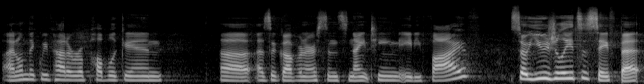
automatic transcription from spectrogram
I don't think we've had a Republican uh, as a governor since 1985. So usually it's a safe bet.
